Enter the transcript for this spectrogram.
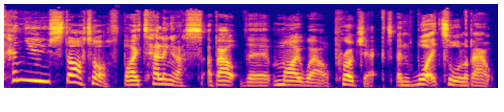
can you start off by telling us about the Mi-WOW project and what it's all about?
